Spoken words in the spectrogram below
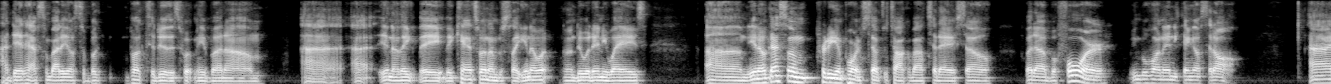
I did have somebody else to book book to do this with me, but um, I, I you know, they they they canceled. I'm just like, you know what, I'm gonna do it anyways. Um, you know, got some pretty important stuff to talk about today. So, but uh, before we move on to anything else at all, I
